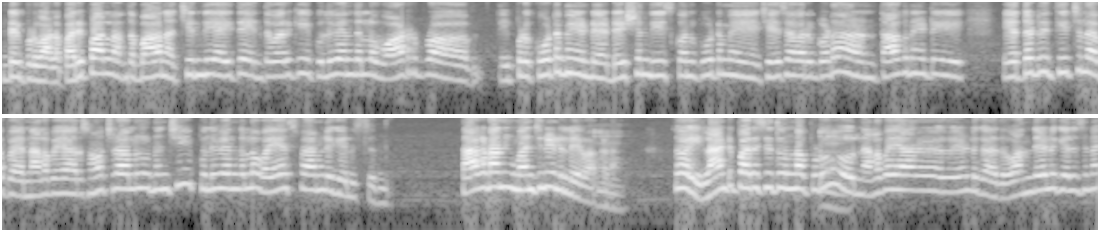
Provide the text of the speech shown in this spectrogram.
అంటే ఇప్పుడు వాళ్ళ పరిపాలన అంత బాగా నచ్చింది అయితే ఇంతవరకు ఈ పులివెందుల్లో వాటర్ ఇప్పుడు కూటమి డెసిషన్ తీసుకొని కూటమి చేసే వరకు కూడా తాగునీటి ఎద్దడిని తీర్చలేకపోయారు. నలభై ఆరు సంవత్సరాల నుంచి పులివెందుల్లో వైఎస్ ఫ్యామిలీ గెలుస్తుంది. తాగడానికి మంచినీళ్ళు లేవు అక్కడ. సో ఇలాంటి పరిస్థితి ఉన్నప్పుడు నలభై ఆరు ఏళ్ళు కాదు వందేళ్ళు గెలిచినా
